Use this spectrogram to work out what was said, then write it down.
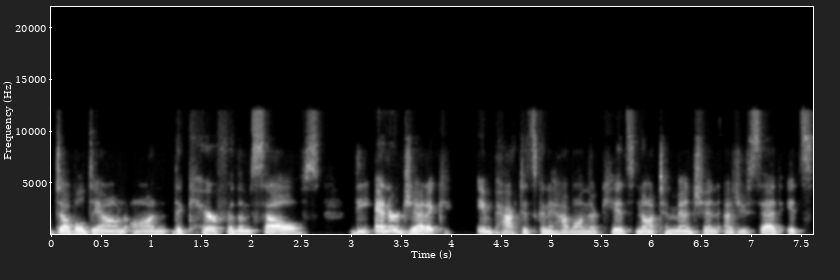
double down on the care for themselves, the energetic impact it's going to have on their kids not to mention as you said it's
